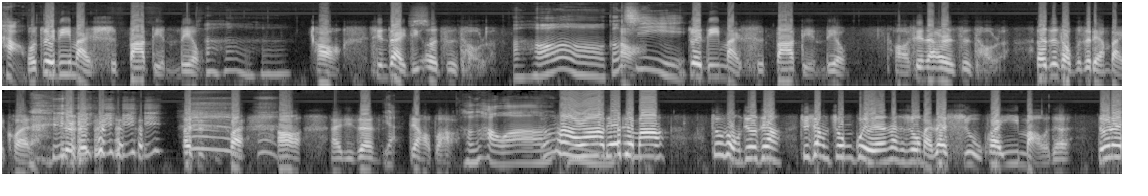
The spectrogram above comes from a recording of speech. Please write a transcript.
好，我最低买十八点六，好，现在已经二字头了。啊吼，恭喜，最低买十八点六，哦，现在二字头了，二字头不是两百块了，二十几块啊，来吉珍呀，这样好不好？很好啊，很好啊，了解吗？周总就是这样，就像中贵人那个时候买在十五块一毛的，对不对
